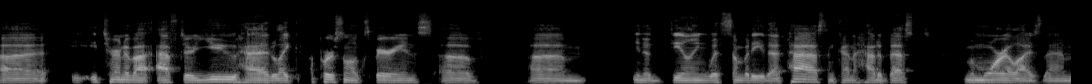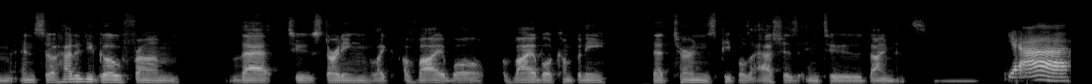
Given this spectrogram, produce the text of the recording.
uh, Eterneva, after you had like a personal experience of, um, you know, dealing with somebody that passed and kind of how to best memorialize them. And so, how did you go from that to starting like a viable a viable company that turns people's ashes into diamonds? Yeah.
